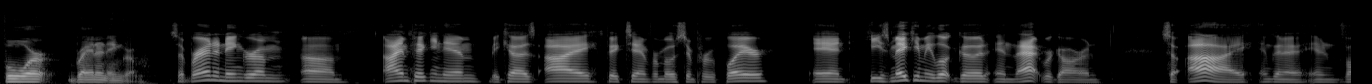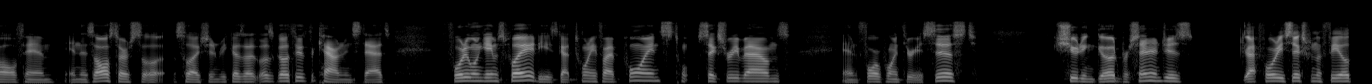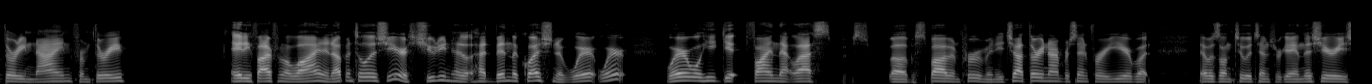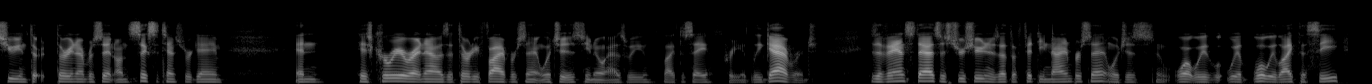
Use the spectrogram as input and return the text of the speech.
for Brandon Ingram. So Brandon Ingram, um, I'm picking him because I picked him for most improved player, and he's making me look good in that regard. So I am gonna involve him in this All-Star sele- selection because I, let's go through the counting stats. 41 games played, he's got 25 points, tw- six rebounds, and 4.3 assists. Shooting good percentages. Got 46 from the field, 39 from three. 85 from the line, and up until this year, shooting had been the question of where where where will he get find that last uh, spot of improvement. He shot 39% for a year, but that was on two attempts per game. This year, he's shooting 39% on six attempts per game, and his career right now is at 35%, which is, you know, as we like to say, pretty league average. His advanced stats, his true shooting is up to 59%, which is what we, we what we like to see.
